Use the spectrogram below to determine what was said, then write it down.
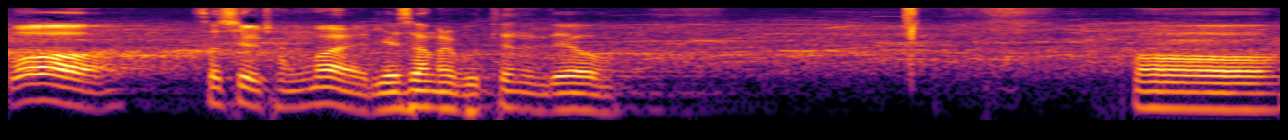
와, 사실 정말 예상을 못했는데요. 어,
